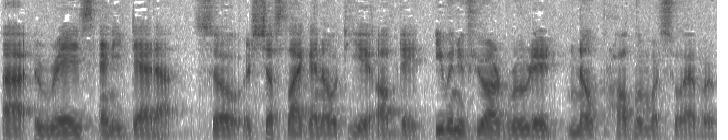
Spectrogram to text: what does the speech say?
uh, erase any data. So it's just like an OTA update. Even if you are rooted, no problem whatsoever.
